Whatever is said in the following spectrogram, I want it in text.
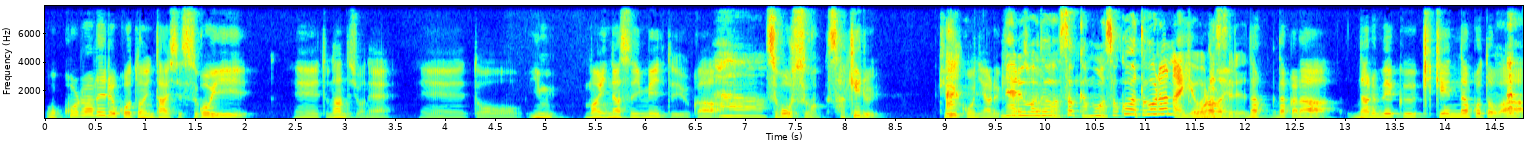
怒られることに対してすごい、えっ、と、なんでしょうね。えっ、と、イメマイナスイメージというか、あすごいすごく避ける傾向にあるあ、気がします。なるほど。そっか、もうそこは通らない。ようにする。だだから、なるべく危険なことは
